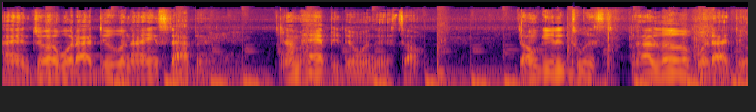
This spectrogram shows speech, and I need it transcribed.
I enjoy what I do and I ain't stopping. I'm happy doing this, so don't get it twisted. I love what I do.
